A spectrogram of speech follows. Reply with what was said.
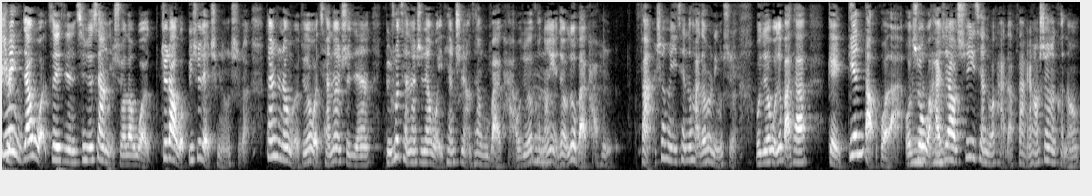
因为你知道，我最近其实像你说的，我知道我必须得吃零食，但是呢，我觉得我前段时间，比如说前段时间我一天吃两千五百卡，我觉得可能也就有六百卡是饭，剩下一千多卡都是零食。我觉得我就把它给颠倒过来，我说我还是要吃一千多卡的饭，然后剩下可能。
